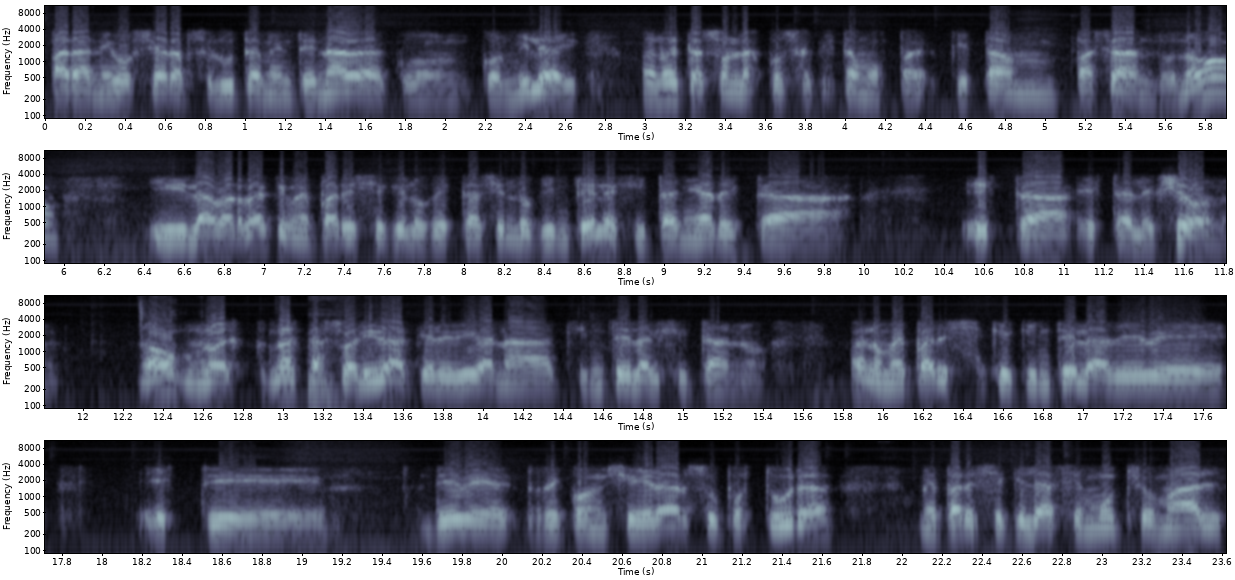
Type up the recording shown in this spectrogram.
para negociar absolutamente nada con, con ley. Bueno, estas son las cosas que estamos que están pasando, ¿no? y la verdad que me parece que lo que está haciendo Quintela es gitanear esta esta esta elección no no es no es casualidad que le digan a Quintela el gitano bueno me parece que Quintela debe este debe reconsiderar su postura. Me parece que le hace mucho mal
